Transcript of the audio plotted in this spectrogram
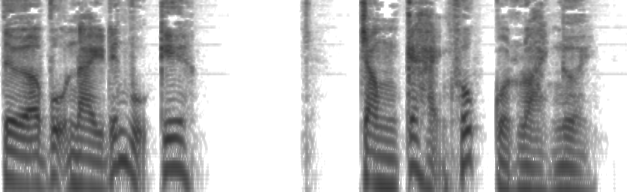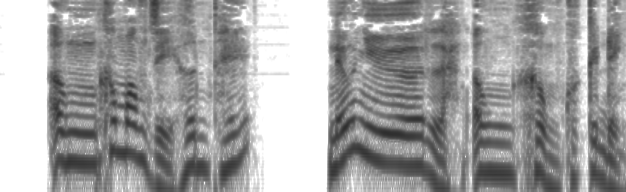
từ à, vụ này đến vụ kia. Trong cái hạnh phúc của loài người, ông không mong gì hơn thế, nếu như làng ông không có cái đỉnh.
